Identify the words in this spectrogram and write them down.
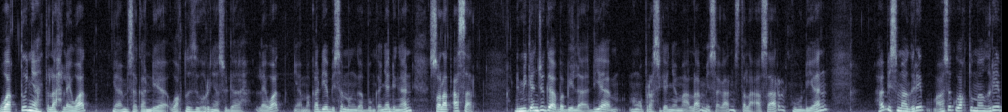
waktunya telah lewat, ya misalkan dia waktu zuhurnya sudah lewat, ya maka dia bisa menggabungkannya dengan sholat asar. Demikian juga apabila dia mengoperasikannya malam misalkan setelah asar kemudian habis maghrib masuk waktu maghrib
